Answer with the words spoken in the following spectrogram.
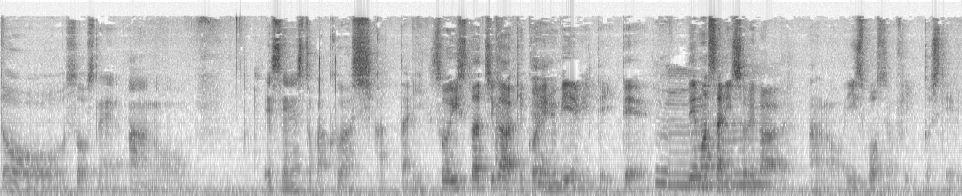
とそうですねあの SNS とか詳しかったりそういう人たちが結構はい。NBA 見ていて、うん。でまさにそれがあの e スポーツでもフィットしているっ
